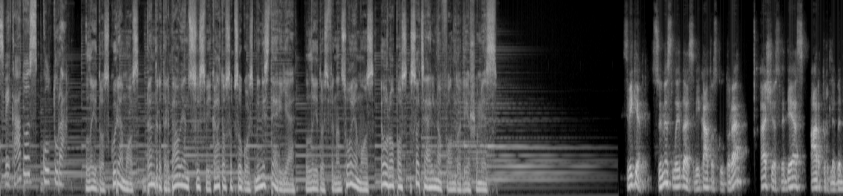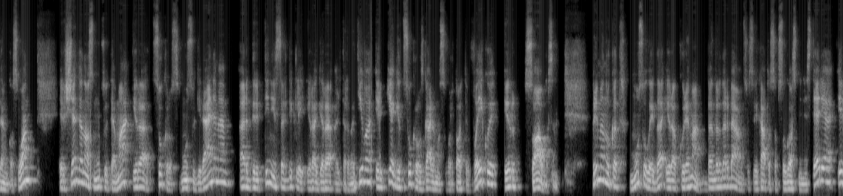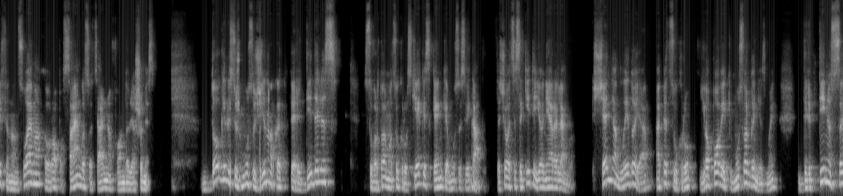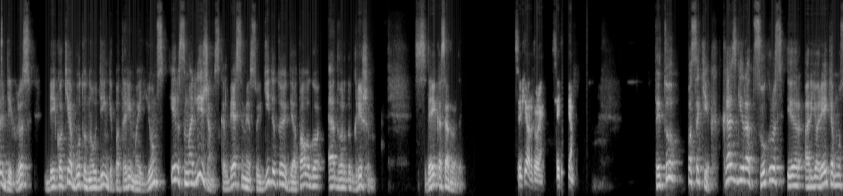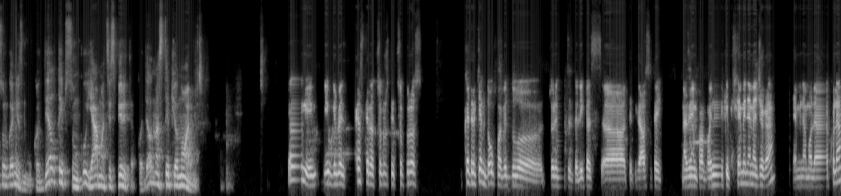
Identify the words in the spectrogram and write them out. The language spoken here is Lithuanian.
Sveikatos kultūra. Laidos kūriamos bendradarbiaujant su Sveikatos apsaugos ministerija. Laidos finansuojamos Europos socialinio fondo lėšomis. Sveiki, su jumis laida Sveikatos kultūra. Aš jos vedėjas Artur Lebedenkos Von. Ir šiandienos mūsų tema yra cukrus mūsų gyvenime, ar dirbtiniai saldikliai yra gera alternatyva ir kiekgi cukraus galima suvartoti vaikui ir suaugusiam. Primenu, kad mūsų laida yra kuriama bendradarbiaujant su Sveikatos apsaugos ministerija ir finansuojama ES socialinio fondo lėšomis. Daugelis iš mūsų žino, kad per didelis suvartojamo cukraus kiekis kenkia mūsų sveikatai, tačiau atsisakyti jo nėra lengva. Šiandien laidoje apie cukrų, jo poveikį mūsų organizmui, dirbtinius saldiklius bei kokie būtų naudingi patarimai jums ir smaližiams kalbėsime su gydytoju dietologu Edvardu Grišinu. Sveikas, Edvardai. Sveiki, Arturai. Sveiki. Tai tu pasakyk, kasgi yra cukrus ir ar jo reikia mūsų organizmui? Kodėl taip sunku jam atsispirti? Kodėl mes taip jo norime? Jeigu kalbėti, kas tai yra cukrus, tai cukrus, kad ir kiek daug pavydulų turintis dalykas, tai tikriausiai tai mes galim pavadinti kaip cheminė medžiaga, cheminė molekulė,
